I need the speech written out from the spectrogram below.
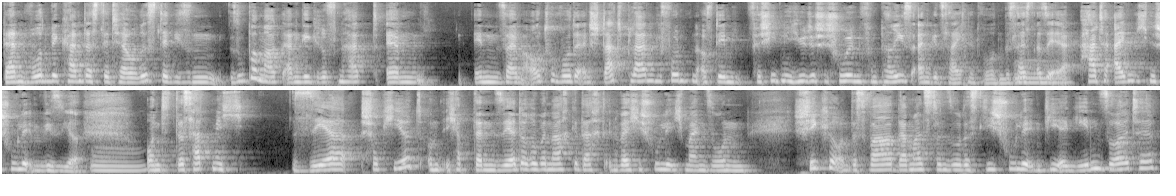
dann wurde bekannt, dass der Terrorist, der diesen Supermarkt angegriffen hat, ähm, in seinem Auto wurde ein Stadtplan gefunden, auf dem verschiedene jüdische Schulen von Paris eingezeichnet wurden. Das heißt also, er mhm. hatte eigentlich eine Schule im Visier. Mhm. Und das hat mich sehr schockiert und ich habe dann sehr darüber nachgedacht, in welche Schule ich meinen Sohn schicke. Und das war damals dann so, dass die Schule, in die er gehen sollte,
